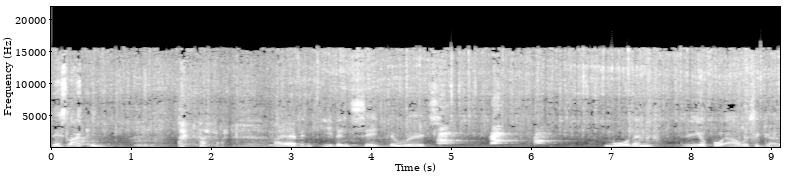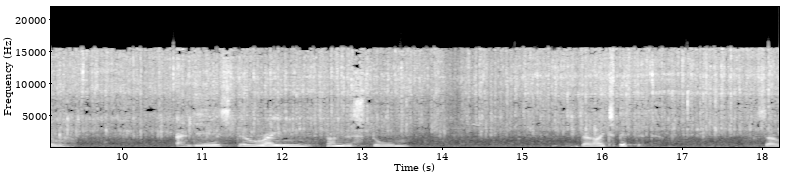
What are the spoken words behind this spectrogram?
there's lightning. I haven't even said the words more than three or four hours ago. And there's the rain thunderstorm that I expected. So,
